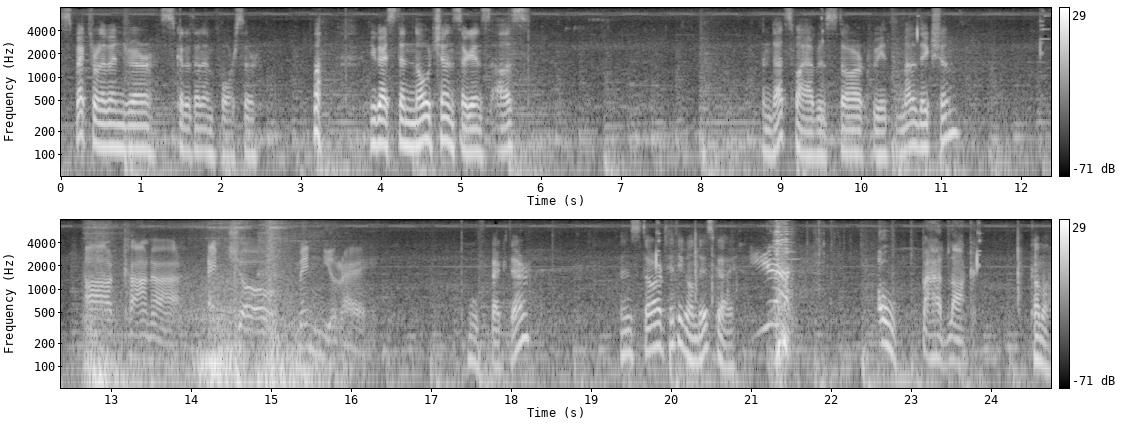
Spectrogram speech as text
Spectral Avenger, Skeleton Enforcer. You guys stand no chance against us. And that's why I will start with Malediction. Arcana. Echo Minure. Move back there. And start hitting on this guy. Oh, bad luck. Come on.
